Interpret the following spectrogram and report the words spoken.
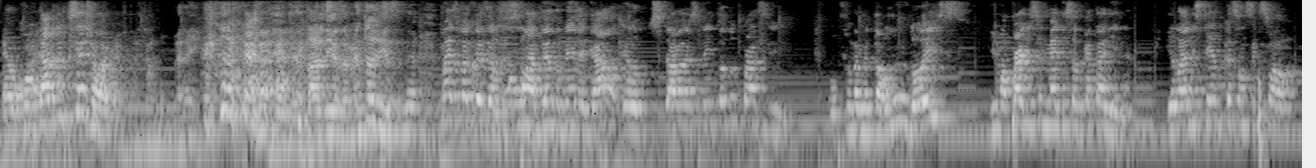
É o contrário do que você joga. Mas tá bom, peraí. mentaliza, mentaliza. Mas uma coisa, um, um adendo bem legal, eu estudava, eu estudei todo quase o Fundamental 1, 2 e uma parte do ensino médio em Santa Catarina. E lá eles têm educação sexual.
